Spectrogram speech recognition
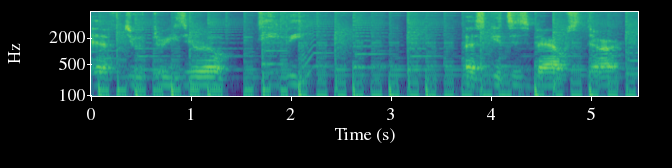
F230TB. Let's get this barrel started.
